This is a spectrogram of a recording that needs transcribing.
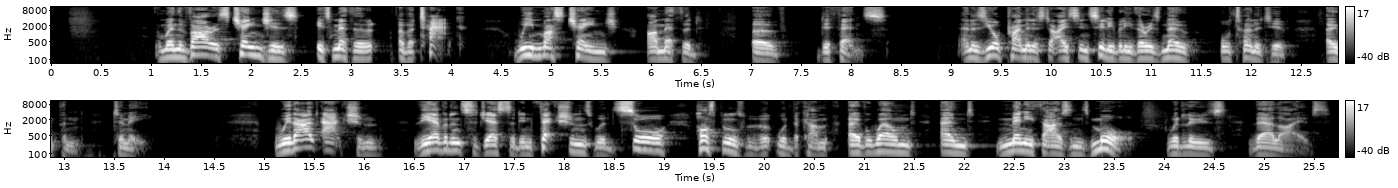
And when the virus changes its method of attack, we must change our method of defense. And as your Prime Minister, I sincerely believe there is no alternative open to me. Without action, the evidence suggests that infections would soar, hospitals would become overwhelmed, and many thousands more would lose their lives.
